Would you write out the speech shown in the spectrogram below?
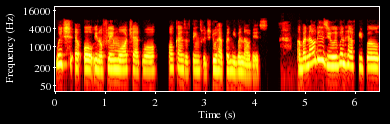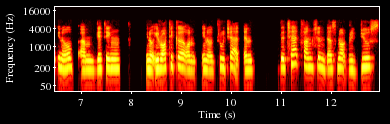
which, uh, or you know, flame war, chat war, all kinds of things which do happen even nowadays. Uh, but nowadays, you even have people, you know, um, getting, you know, erotica on, you know, through chat, and the chat function does not reduce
